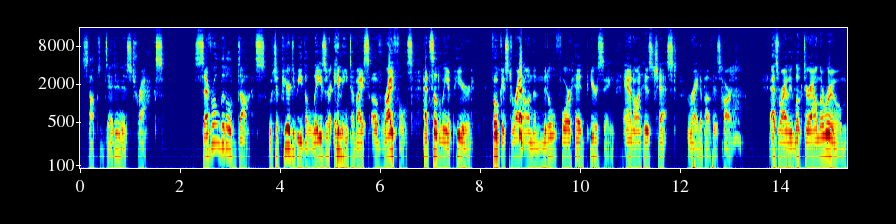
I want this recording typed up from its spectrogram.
stopped dead in his tracks. Several little dots, which appeared to be the laser aiming device of rifles, had suddenly appeared, focused right on the middle forehead piercing and on his chest, right above his heart. As Riley looked around the room,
